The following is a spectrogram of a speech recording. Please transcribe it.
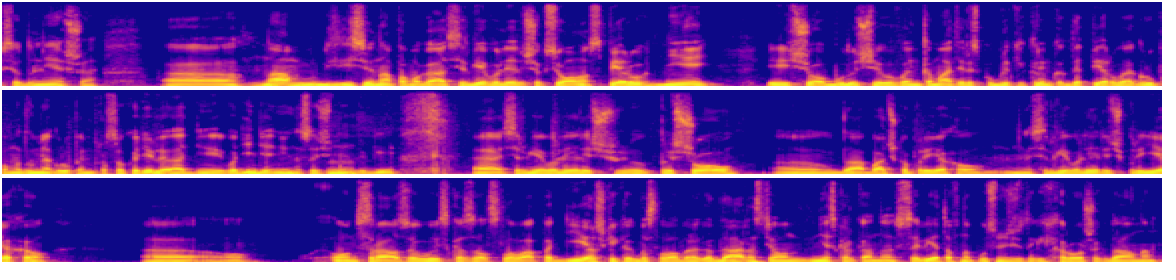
все дальнейшее. Э, Нам, если нам помогает Сергей Валерьевич Аксенов с первых дней, и еще будучи в военкомате Республики Крым, когда первая группа, мы двумя группами просто уходили, одни в один день, они на следующий день другие. Сергей Валерьевич пришел, да, батюшка приехал, Сергей Валерьевич приехал, он сразу высказал слова поддержки, как бы слова благодарности, он несколько советов, допустим, таких хороших дал нам,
